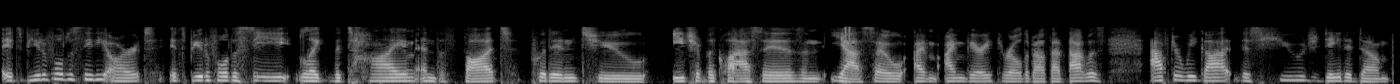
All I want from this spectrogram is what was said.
it's beautiful to see the art. It's beautiful to see like the time and the thought put into each of the classes, and yeah. So I'm I'm very thrilled about that. That was after we got this huge data dump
